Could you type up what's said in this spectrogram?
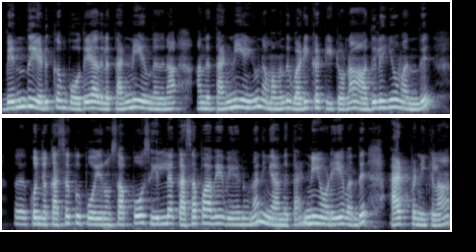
வெந்து எடுக்கும் போதே அதில் தண்ணி இருந்ததுன்னா அந்த தண்ணியையும் நம்ம வந்து வடிகட்டிட்டோன்னா அதுலேயும் வந்து கொஞ்சம் கசப்பு போயிடும் சப்போஸ் இல்லை கசப்பாகவே வேணும்னா நீங்கள் அந்த தண்ணியோடையே வந்து ஆட் பண்ணிக்கலாம்.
